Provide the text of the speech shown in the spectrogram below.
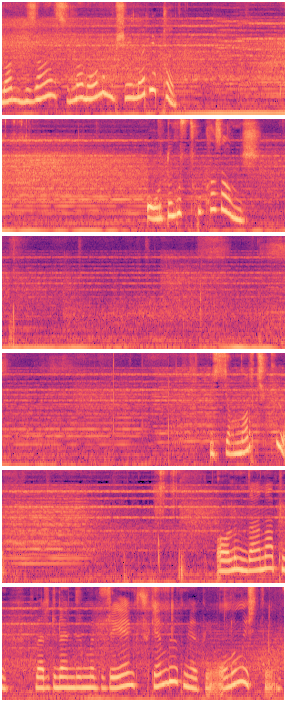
Lan Bizans lan oğlum bir şeyler yapın. Ordumuz çok azalmış. İsyanlar çıkıyor. Oğlum daha ne yapayım? Vergilendirme düzeyi en küçük en büyük mü yapayım? Onu mu istiyorsunuz?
